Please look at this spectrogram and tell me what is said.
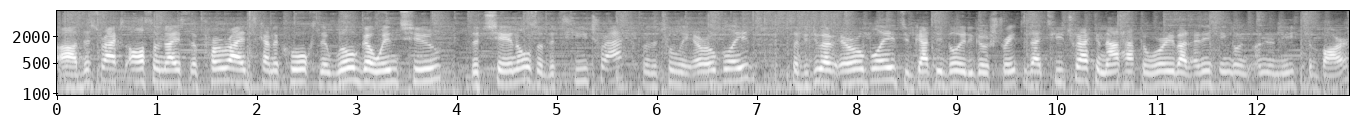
Uh, this rack's also nice. The Pro Ride's kind of cool because it will go into the channels of the T-track for the Thule Aero blades. So if you do have Aero blades, you've got the ability to go straight to that T-track and not have to worry about anything going underneath the bar.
